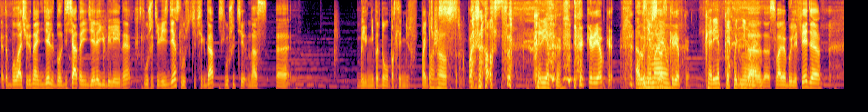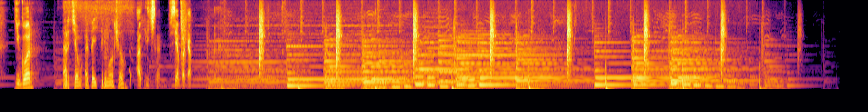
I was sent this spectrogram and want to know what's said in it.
Это была очередная неделя, это была десятая неделя юбилейная. Слушайте везде, слушайте всегда, слушайте нас. э, Блин, не придумал последний панчик. Пожалуйста. Пожалуйста. Крепко. Крепко. Обнимаем. крепко. Крепко Да, поднимаем. да. С вами были Федя. Егор, Артем опять перемолчал. Отлично. Всем пока. Thank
